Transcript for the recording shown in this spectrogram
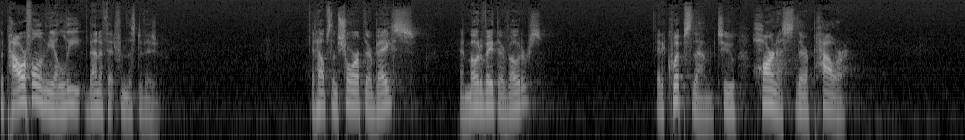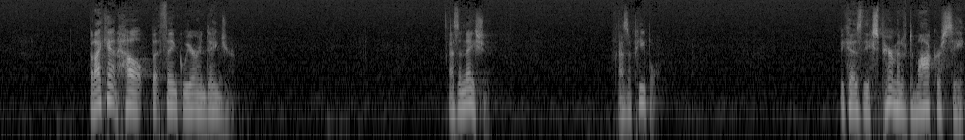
The powerful and the elite benefit from this division. It helps them shore up their base and motivate their voters. It equips them to harness their power. But I can't help but think we are in danger as a nation, as a people. Because the experiment of democracy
